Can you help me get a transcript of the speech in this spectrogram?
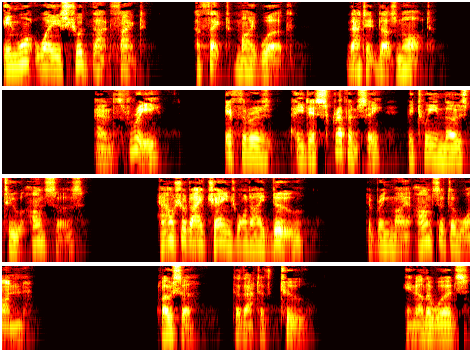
in what ways should that fact affect my work that it does not? And three, if there is a discrepancy between those two answers, how should I change what I do to bring my answer to one closer to that of two. In other words,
